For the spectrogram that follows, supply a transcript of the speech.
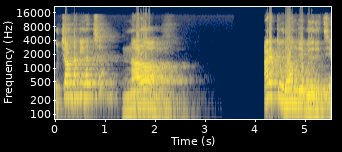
উচ্চারণটা কি হচ্ছে? নরম। আরেকটি উদাহরণ দিয়ে বুঝে দিচ্ছি।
